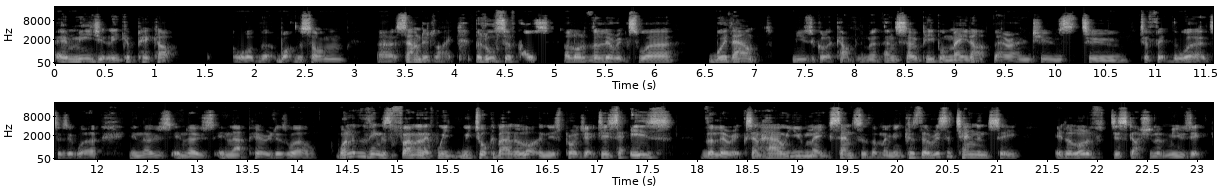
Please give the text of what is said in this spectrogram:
immediately could pick up what the, what the song uh, sounded like. But also, of course, a lot of the lyrics were without musical accompaniment, and so people made up their own tunes to to fit the words, as it were, in those in those in that period as well. One of the things, finally, we we talk about a lot in this project is is the lyrics and how you make sense of them. I mean, because there is a tendency in a lot of discussion of music,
